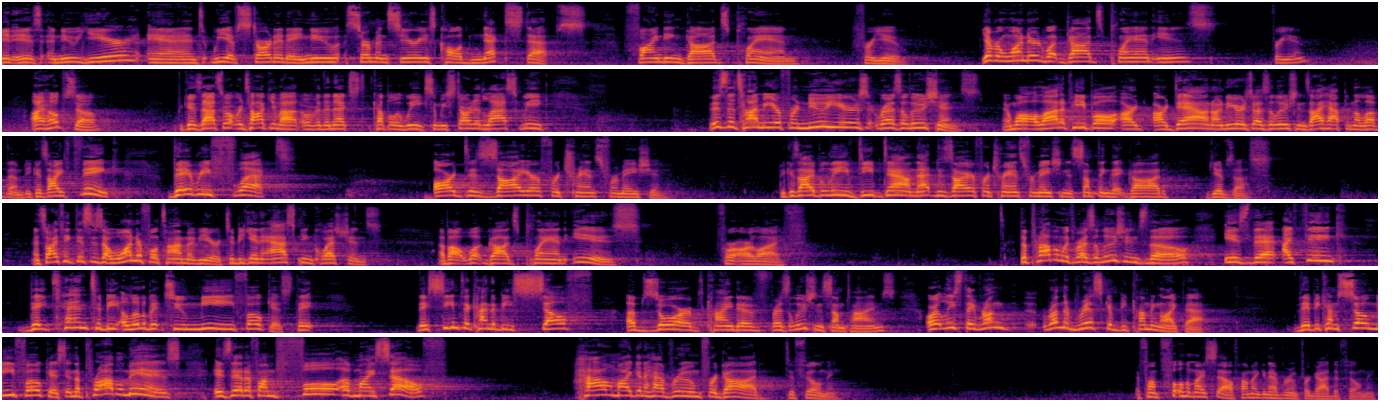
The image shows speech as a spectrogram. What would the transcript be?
It is a new year, and we have started a new sermon series called Next Steps Finding God's Plan for You. You ever wondered what God's plan is for you? I hope so, because that's what we're talking about over the next couple of weeks. And we started last week. This is the time of year for New Year's resolutions. And while a lot of people are, are down on New Year's resolutions, I happen to love them because I think they reflect our desire for transformation. Because I believe deep down that desire for transformation is something that God gives us. And so I think this is a wonderful time of year to begin asking questions about what God's plan is for our life. The problem with resolutions, though, is that I think they tend to be a little bit too me focused. They, they seem to kind of be self absorbed kind of resolutions sometimes, or at least they run, run the risk of becoming like that. They become so me focused. And the problem is, is that if I'm full of myself, how am I going to have room for God to fill me? If I'm full of myself, how am I going to have room for God to fill me?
